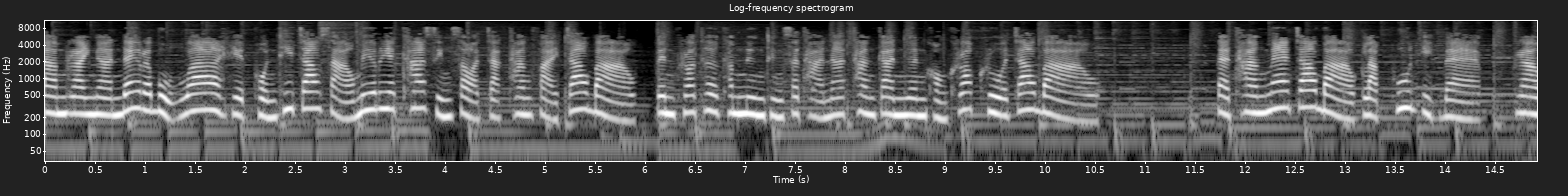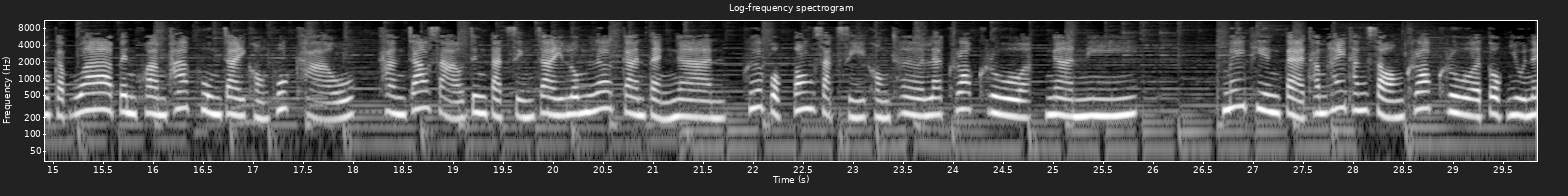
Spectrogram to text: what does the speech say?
ตามรายงานได้ระบุว่าเหตุผลที่เจ้าสาวไม่เรียกค่าสินสอดจากทางฝ่ายเจ้าบ่าว เป็นเพราะเธอคำนึงถึงสถานะทางการเงินของครอบครัวเจ้าบ่าว แต่ทางแม่เจ้าบ่าวกลับพูดอีกแบบ ราวกับว่าเป็นความภาคภูมิใจของพวกเขา ทางเจ้าสาวจึงตัดสินใจล้มเลิกการแต่งงาน เพื่อปกป้องศักดิ์ศรีของเธอและครอบครัว งานนี้ไม่เพียงแต่ทำให้ทั้งสองครอบครัวตกอยู่ใน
